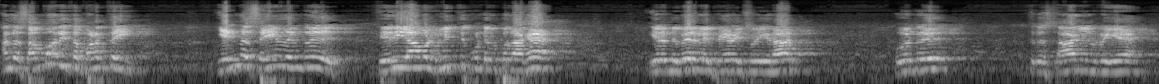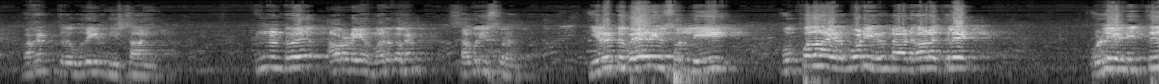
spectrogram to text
அந்த சம்பாதித்த பணத்தை என்ன செய்வது என்று தெரியாமல் விழித்துக் கொண்டிருப்பதாக இரண்டு பேர்களை பெயரை சொல்கிறார். ஒன்று திரு ஸ்டாலினுடைய மகன் திரு உதயநிதி ஸ்டாலின். இன்னொன்று அவருடைய மருமகன் சபரீஸ்வரன். இரண்டு பேரையும் சொல்லி முப்பதாயிரம் கோடி இரண்டு ஆண்டு காலத்திலே கொள்ளையடித்து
